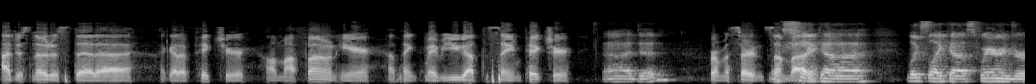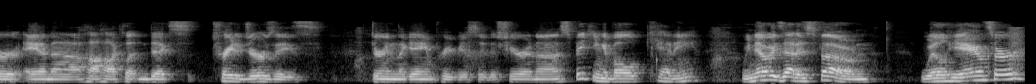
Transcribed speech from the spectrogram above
I just noticed that uh I got a picture on my phone here. I think maybe you got the same picture. Uh, I did. From a certain somebody. Looks like uh looks like uh Swearinger and uh haha Clinton Dix traded jerseys during the game previously this year. And uh speaking of old Kenny, we know he's at his phone. Will he answer?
